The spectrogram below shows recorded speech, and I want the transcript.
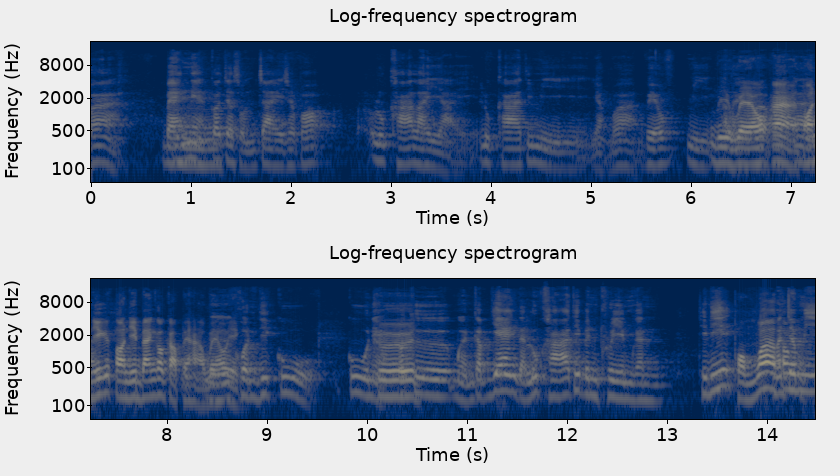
ว่าแบงก์เนี่ยก็จะสนใจเฉพาะลูกค้ารายใหญ่ ลูกค้าที่มีอย่างว่าเวลมีวีอะไรเวลบ้างอ่าตอนนี้ตอนนี้แบงก์ก็กลับไปหาหเวรืลออีกคนที่กู้ กู้เนี่ยคือก็คือเหมือนกับแย่งแต่ลูกค้าที่เป็นครีมกัน ทีนี้ผมว่ามันต้องจะมี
